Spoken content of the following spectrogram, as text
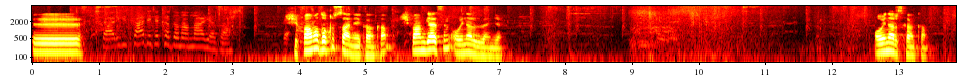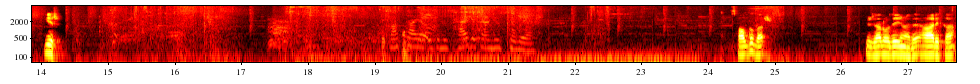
Tarihi sadece kazananlar yazar. şifama 9 saniye kankam. Şifam gelsin oynarız bence. Oynarız kankam. Gir. Hastaya özümüz her geçen gün soluyor. Saldılar. Güzel o değmedi. Harika.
